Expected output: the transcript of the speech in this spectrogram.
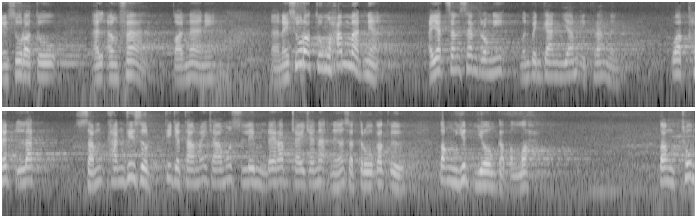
นสุรตุอัลอัมฟาลก่อนหน้านี้ ในสุรตุมุฮัมมัดเนี่ยอายัดสั้นๆ ตรงนี้เหมือนเป็นการย้ำอีกครั้งหนึ่ง ว่าเคล็ดลับสำคัญที่สุดที่จะทำให้ชาวมุสลิม ได้รับชัยชนะเหนือศัตรูก็คือ ต้องยึดโยงกับอัลลอฮ์ต้องทุ่ม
